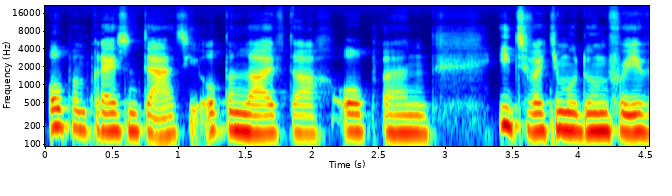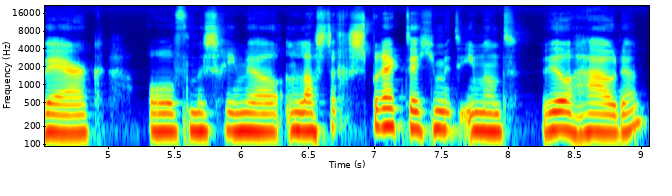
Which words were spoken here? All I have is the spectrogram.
op een presentatie, op een live dag, op een, iets wat je moet doen voor je werk, of misschien wel een lastig gesprek dat je met iemand wil houden.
